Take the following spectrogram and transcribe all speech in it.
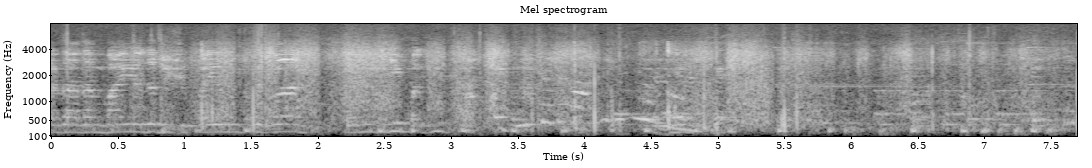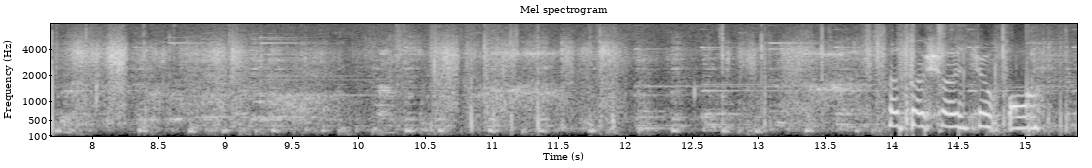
Yukarıda adam banyoda düşüp bayılmıştı falan. Ben gideyim bakayım. E var. Ya taşıyacağım ama. Tanıdığım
